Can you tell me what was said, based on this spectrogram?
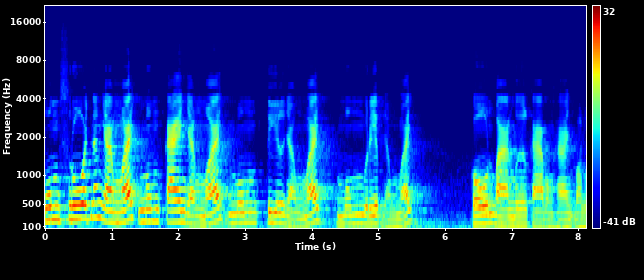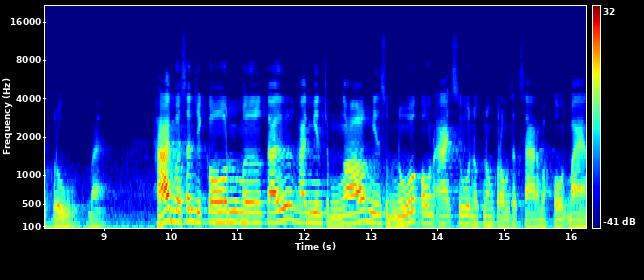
មុំស្រួចហ្នឹងយ៉ាងម៉េចមុំកែងយ៉ាងម៉េចមុំទៀលយ៉ាងម៉េចមុំរៀបយ៉ាងម៉េចកូនបានមើលការបង្ហាញរបស់លោកគ្រូបាទហើយបើសិនជាកូនមើលទៅ ហើយមានចម្ងល់មានសំណួរកូនអាចសួរនៅក្នុងក្រុមសិក្សារបស់កូនបាន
